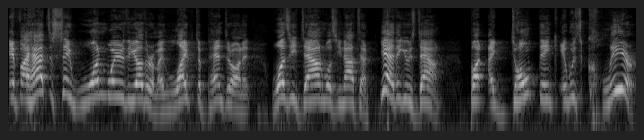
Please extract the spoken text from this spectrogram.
If I had to say one way or the other, and my life depended on it, was he down? Was he not down? Yeah, I think he was down. But I don't think it was clear.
